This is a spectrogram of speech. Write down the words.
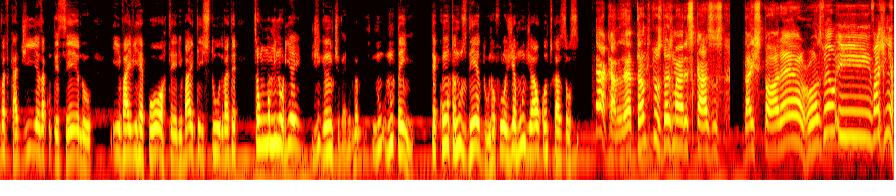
vai ficar dias acontecendo, e vai vir repórter, e vai ter estudo, vai ter. São uma minoria gigante, velho. Não, não tem. Você conta nos dedos, na ufologia mundial, quantos casos são assim. É, cara, é tanto que os dois maiores casos da história é Roosevelt e Varginha.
